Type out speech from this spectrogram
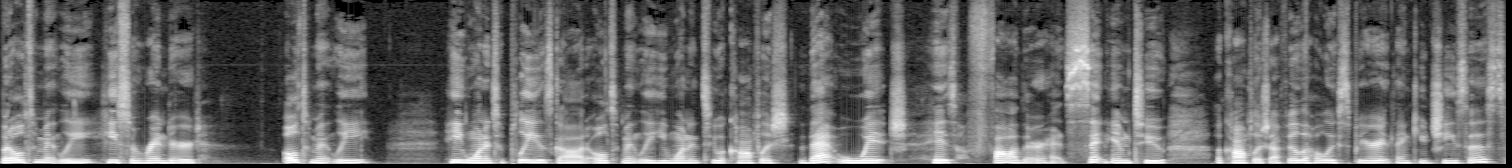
but ultimately, he surrendered. Ultimately, he wanted to please God. Ultimately, he wanted to accomplish that which his Father had sent him to accomplish. I feel the Holy Spirit. Thank you, Jesus.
